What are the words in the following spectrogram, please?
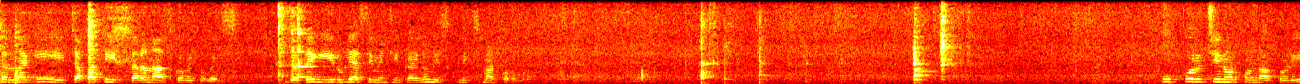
ಚೆನ್ನಾಗಿ ಚಪಾತಿ ಈ ಥರ ನಾದ್ಕೋಬೇಕು ಗೈಸ್ ಜೊತೆಗೆ ಈರುಳ್ಳಿ ಹಸಿಮೆಣ್ಸಿನ್ಕಾಯಿನೂ ಮಿಕ್ಸ್ ಮಿಕ್ಸ್ ಮಾಡ್ಕೋಬೇಕು. ಉಪ್ಪು ರುಚಿ ನೋಡ್ಕೊಂಡು ಹಾಕ್ಕೊಳ್ಳಿ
